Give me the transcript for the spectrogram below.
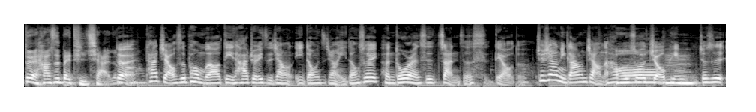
对，她是被提起来的，对，她脚是碰不到地，她就一直这样移动，一直这样移动，所以很多人是站着死掉的。就像你刚刚讲的，她不是说九平就是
